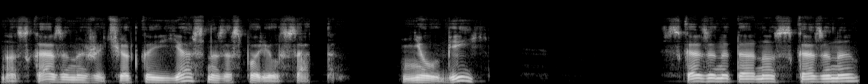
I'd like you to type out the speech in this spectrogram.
Но сказано же четко и ясно, заспорил Саттон. Не убей. Сказано-то оно сказано,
